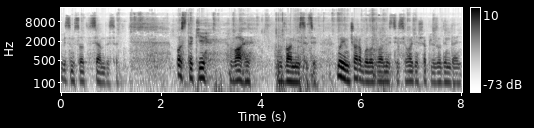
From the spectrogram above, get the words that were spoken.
870. Ось такі ваги в 2 місяці. Ну і вчора було 2 місяці, сьогодні ще плюс один день.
